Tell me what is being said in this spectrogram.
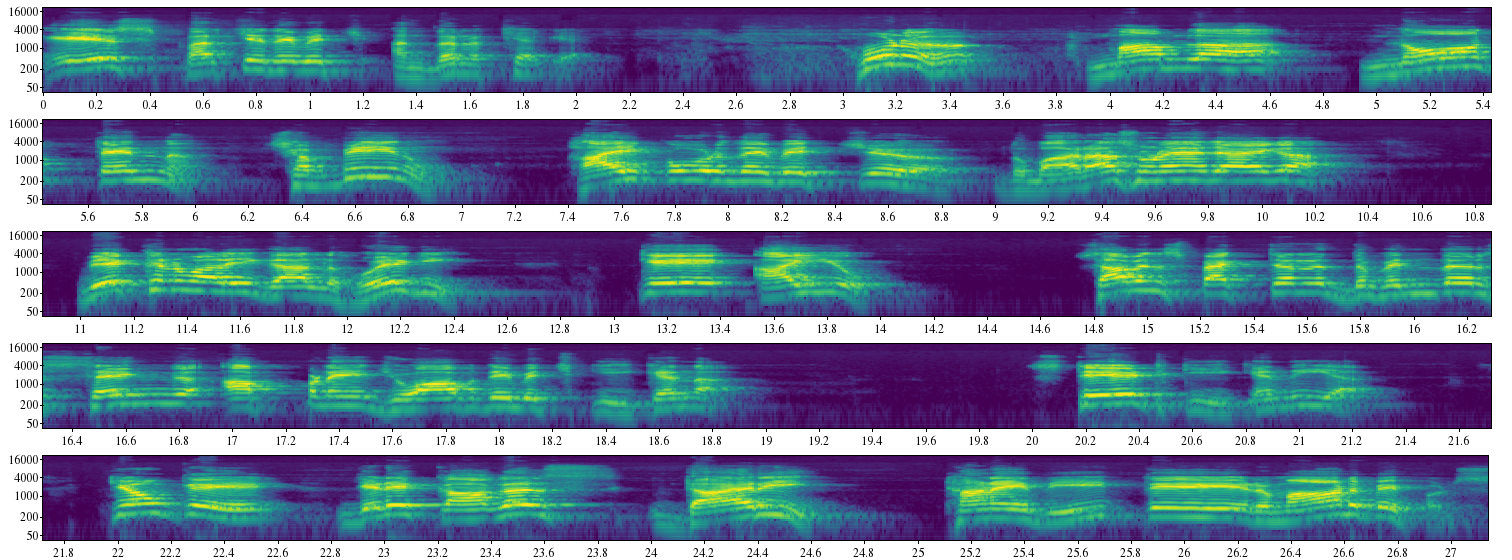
ਇਸ ਪਰਚੇ ਦੇ ਵਿੱਚ ਅੰਦਰ ਰੱਖਿਆ ਗਿਆ। ਹੁਣ ਮਾਮਲਾ 9/3/26 ਨੂੰ ਹਾਈ ਕੋਰਟ ਦੇ ਵਿੱਚ ਦੁਬਾਰਾ ਸੁਣਿਆ ਜਾਏਗਾ। ਵੇਖਣ ਵਾਲੀ ਗੱਲ ਹੋਏਗੀ ਕਿ IO sub inspector Davinder Singh ਆਪਣੇ ਜਵਾਬ ਦੇ ਵਿੱਚ ਕੀ ਕਹਿੰਦਾ, ਸਟੇਟ ਕੀ ਕਹਿੰਦੀ ਆ? ਕਿਉਂਕਿ ਜਿਹੜੇ ਕਾਗਜ਼, ਡਾਇਰੀ ਥਾਣੇ ਦੀ ਤੇ ਰਿਮਾਂਡ ਪੇਪਰਸ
